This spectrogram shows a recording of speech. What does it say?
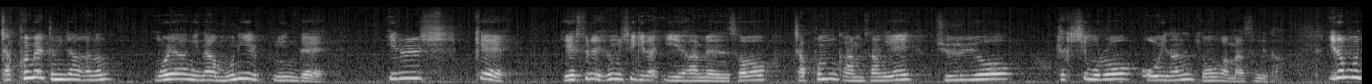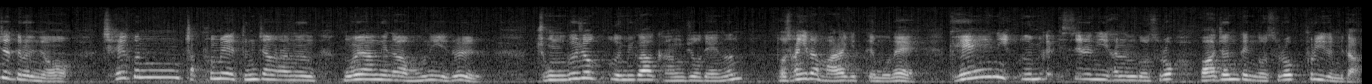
작품에 등장하는 모양이나 무늬일 뿐인데 이를 쉽게 예술의 형식이라 이해하면서 작품 감상의 주요 핵심으로 오인하는 경우가 많습니다. 이런 문제들은요, 최근 작품에 등장하는 모양이나 무늬를 종교적 의미가 강조되는 도상이라 말하기 때문에 괜히 의미가 있으려니 하는 것으로 와전된 것으로 풀이됩니다.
